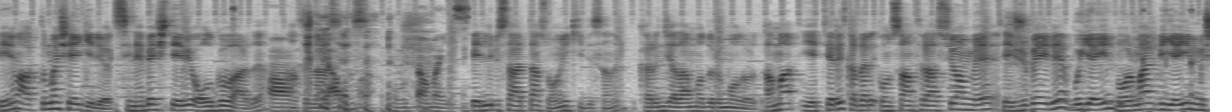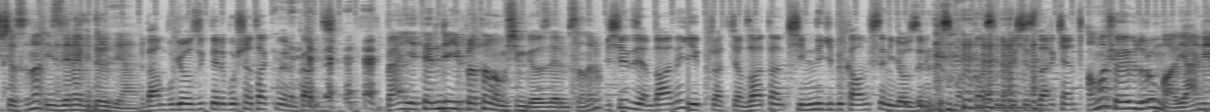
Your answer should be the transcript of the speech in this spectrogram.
benim aklıma şey geliyor. Sine 5 diye bir olgu vardı. Aa, hatırlarsınız. yapma unutamayız. Belli bir saatten sonra 12'ydi sanırım. Karıncalanma durumu olurdu. Ama yeteri kadar konsantrasyon ve tecrübeyle bu yayın normal bir yayınmışçasına izlenebilirdi yani. Ben bu gözlükleri boşuna takmıyorum kardeşim. Ben yeterince yıpratamamışım gözlerim sanırım. bir şey diyeceğim. Daha ne yıpratacaksın? Zaten Çinli gibi kalmış senin gözlerin kısmaktan seni beş izlerken. Ama şöyle bir durum var. Yani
